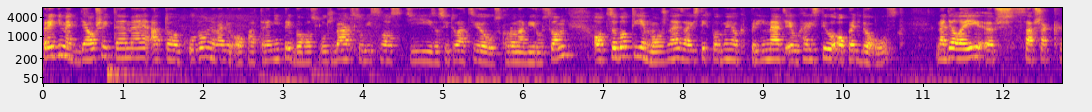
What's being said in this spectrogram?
Prejdeme k ďalšej téme a to k uvoľňovaniu opatrení pri bohoslúžbách v súvislosti so situáciou s koronavírusom. Od soboty je možné za istých podmienok príjmať Eucharistiu opäť do úst. Naďalej e, sa však e,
